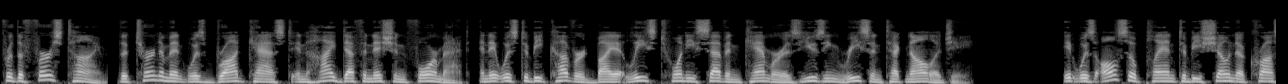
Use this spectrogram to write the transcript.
For the first time, the tournament was broadcast in high-definition format, and it was to be covered by at least 27 cameras using recent technology. It was also planned to be shown across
